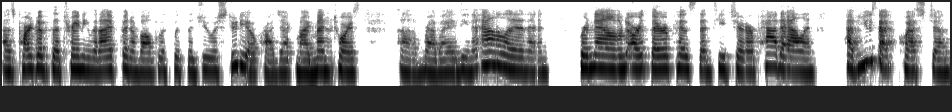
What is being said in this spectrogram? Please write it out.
as part of the training that I've been involved with, with the Jewish Studio Project, my mentors, um, Rabbi Adina Allen and renowned art therapist and teacher Pat Allen have used that question.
